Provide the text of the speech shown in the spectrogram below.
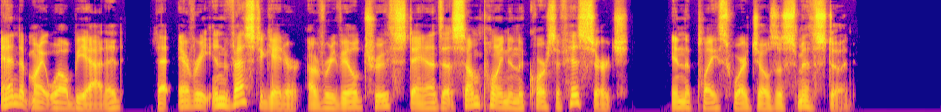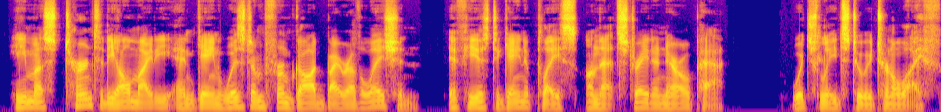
And it might well be added that every investigator of revealed truth stands at some point in the course of his search in the place where Joseph Smith stood. He must turn to the Almighty and gain wisdom from God by revelation if he is to gain a place on that straight and narrow path which leads to eternal life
